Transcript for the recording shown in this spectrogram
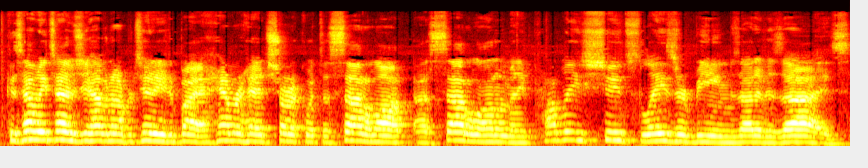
Because how many times do you have an opportunity to buy a hammerhead shark with a saddle, on, a saddle on him and he probably shoots laser beams out of his eyes.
